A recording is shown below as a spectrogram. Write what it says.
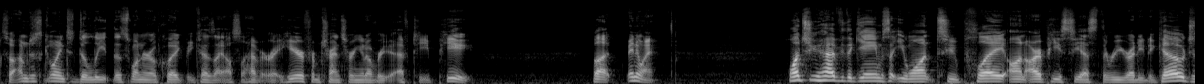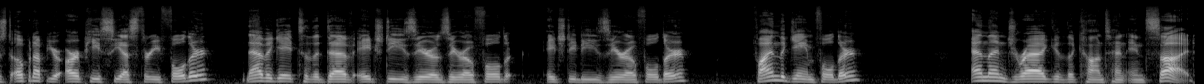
So I'm just going to delete this one real quick because I also have it right here from transferring it over to FTP. But anyway, once you have the games that you want to play on RPCS3 ready to go, just open up your RPCS3 folder, navigate to the dev HD00 folder, HDD0 folder, find the game folder, and then drag the content inside.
